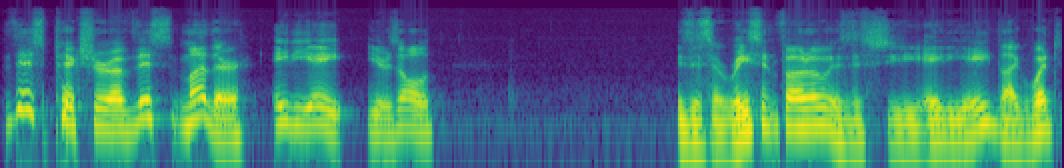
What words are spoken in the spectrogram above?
this picture of this mother, 88 years old. Is this a recent photo? Is this she 88? Like what?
